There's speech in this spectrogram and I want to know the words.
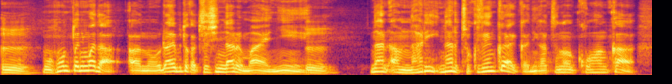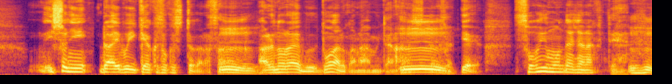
うん、もう本当にまだあのライブとか中止になる前に、うん。なあなりなる直前くらいか2月の後半か一緒にライブ行く約束してたからさ、うん、あれのライブどうなるかなみたいな話して、うん、いやいやそういう問題じゃなくて、うん、も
